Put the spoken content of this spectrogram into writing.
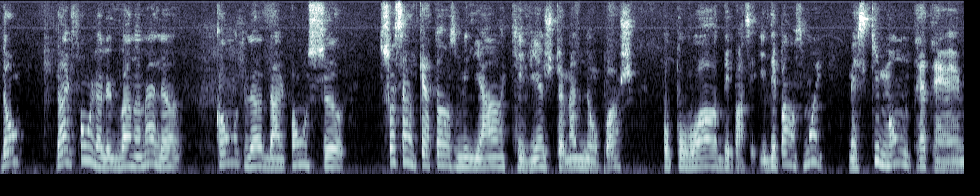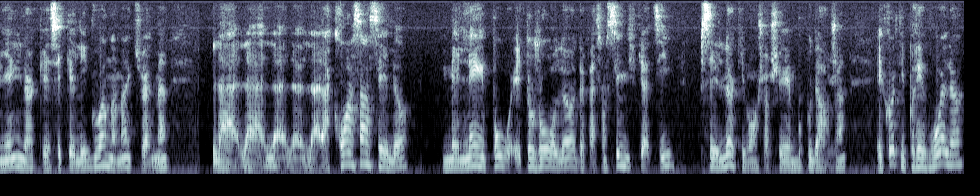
Donc, dans le fond, là, le gouvernement là, compte, là, dans le fond, sur 74 milliards qui viennent justement de nos poches pour pouvoir dépenser. Ils dépensent moins. Mais ce qui montre très, très bien, c'est que les gouvernements actuellement, la, croissance est là, mais l'impôt est toujours là de façon significative. Puis c'est là qu'ils vont chercher beaucoup d'argent. Écoute, ils prévoient là,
